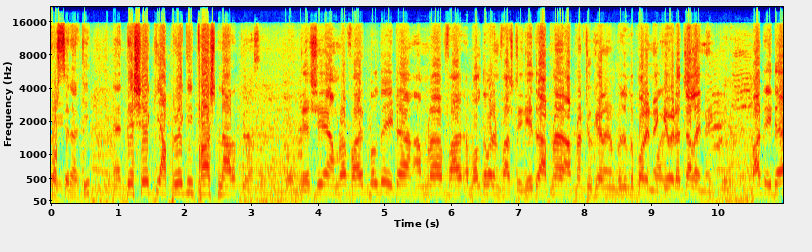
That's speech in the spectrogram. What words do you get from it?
করছেন আর কি। দেশে কি আপনারা কি ফার্স্ট না আরও কেউ আছে? দেশে আমরা ফার্স্ট বলতে এটা আমরা বলতে পারেন ফার্স্টে যেহেতু আপনার আপনার চোখে এখন পর্যন্ত পড়ে নাই কেউ এটা চালায় নাই। বাট এটা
